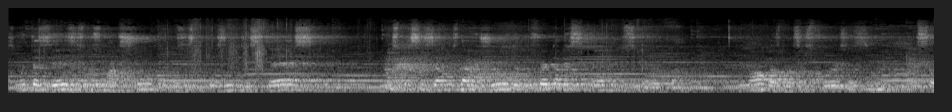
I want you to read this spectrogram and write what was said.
que muitas vezes nos machucam, nos, nos entristece, nós precisamos da ajuda, do fortalecimento do Senhor, Pai. Renova as nossas forças nessa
